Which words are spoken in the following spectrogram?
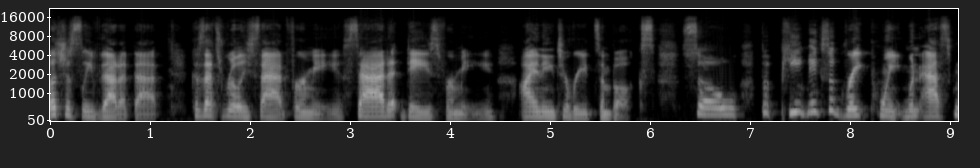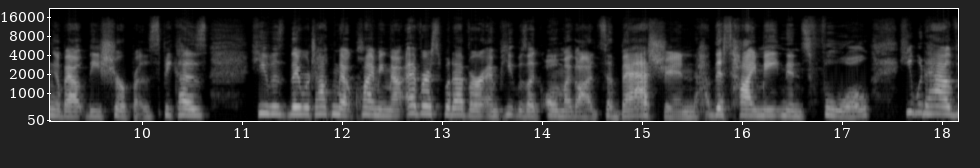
let's just leave that at that because that's really sad for me. Sad days for me. I need to read some books. So, but Pete makes a great point when asking about these Sherpas because he was they were talking about climbing Mount Everest whatever and Pete was like, "Oh my god, Sebastian, this high maintenance fool, he would have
